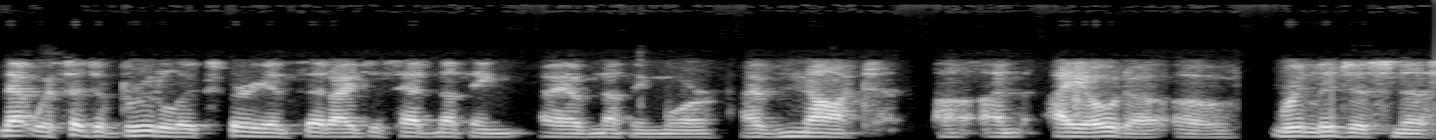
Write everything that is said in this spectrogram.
that was such a brutal experience that I just had nothing. I have nothing more. I have not uh, an iota of religiousness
